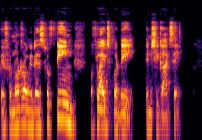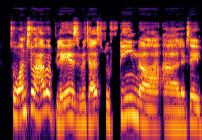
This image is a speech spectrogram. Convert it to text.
if i'm not wrong it is 15 flights per day in shigatse so once you have a place which has 15 uh, uh, let's say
